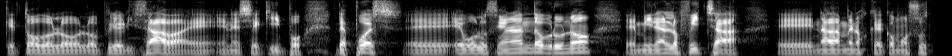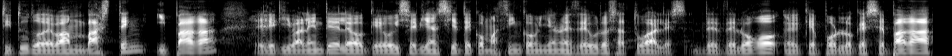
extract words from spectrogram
que todo lo, priorizaba eh, en ese equipo. Después, evolucionando, Bruno, eh, Milán lo ficha nada menos que como sustituto de Van Basten y paga el equivalente de lo que hoy serían 7,5 millones de euros actuales. Desde luego eh, que por lo que se paga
